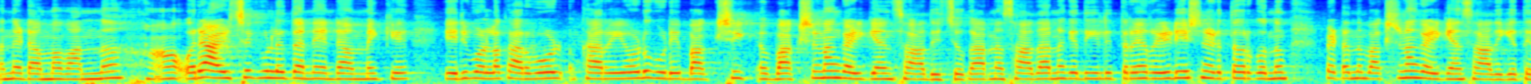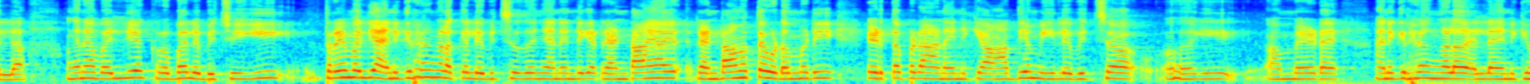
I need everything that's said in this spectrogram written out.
എന്നിട്ട് അമ്മ വന്ന് ആ ഒരാഴ്ചക്കുള്ളിൽ തന്നെ എന്റെ അമ്മയ്ക്ക് എരിവുള്ള കറിവോ കറിയോടുകൂടി ഭക്ഷി ഭക്ഷണം കഴിക്കാൻ സാധിച്ചു. കാരണം സാധാരണഗതിയിൽ ഇത്രയും റേഡിയേഷൻ എടുത്തവർക്കൊന്നും പെട്ടെന്ന് ഭക്ഷണം കഴിക്കാൻ സാധിക്കത്തില്ല. അങ്ങനെ വലിയ കൃപ ലഭിച്ചു. ഈ ഇത്രയും വലിയ അനുഗ്രഹങ്ങളൊക്കെ ലഭിച്ചത് ഞാൻ എന്റെ രണ്ടായ രണ്ടാമത്തെ ഉടമ്പടി എടുത്തപ്പോഴാണ് എനിക്ക് ആദ്യം ഈ ലഭിച്ച ഈ അമ്മയുടെ അനുഗ്രഹങ്ങൾ എല്ലാം എനിക്ക്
